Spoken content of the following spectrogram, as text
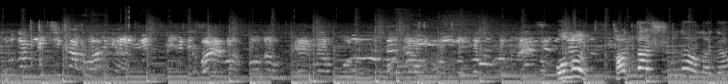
Buldum. Elmas buldum. Elmas buldum. Bak buldum elmas. Onur hatta şunu da al. Aga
